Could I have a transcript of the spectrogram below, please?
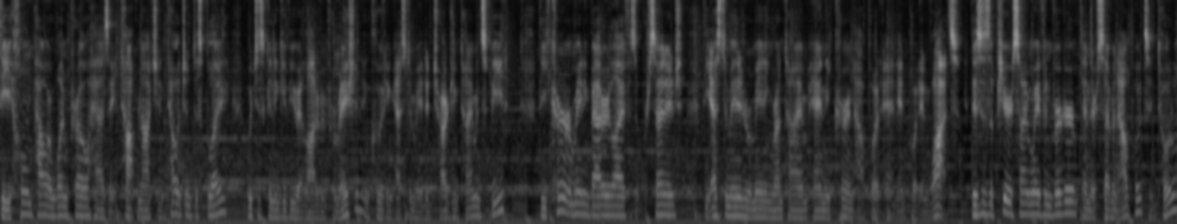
The Home Power One Pro has a top-notch intelligent display, which is going to give you a lot of information, including estimated charging time and speed, the current remaining battery life as a percentage, the estimated remaining runtime, and the current output and input in watts. This is a pure sine wave inverter, and there's seven outputs in total,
